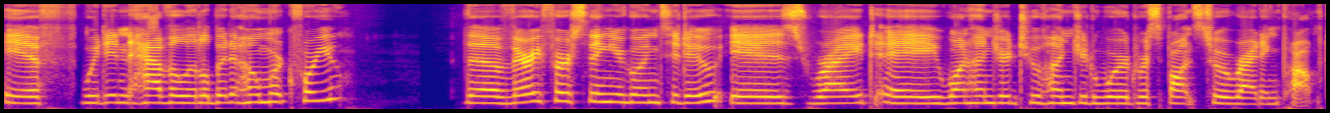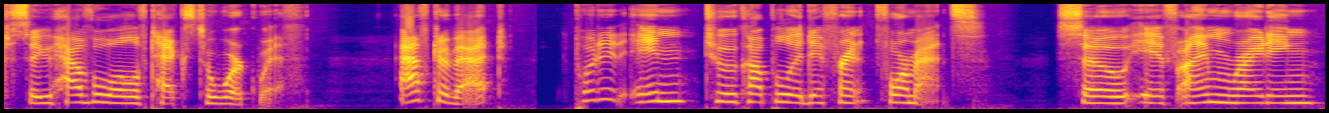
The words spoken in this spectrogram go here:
if we didn't have a little bit of homework for you the very first thing you're going to do is write a 100, 200 word response to a writing prompt. So you have a wall of text to work with. After that, put it into a couple of different formats. So if I'm writing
